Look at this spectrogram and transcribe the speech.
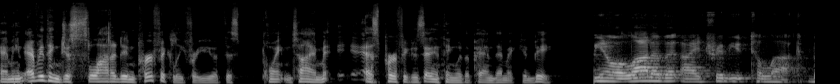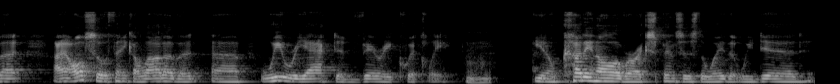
I mean, everything just slotted in perfectly for you at this point in time, as perfect as anything with a pandemic can be. You know, a lot of it I attribute to luck, but I also think a lot of it uh, we reacted very quickly. Mm-hmm you know, cutting all of our expenses the way that we did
